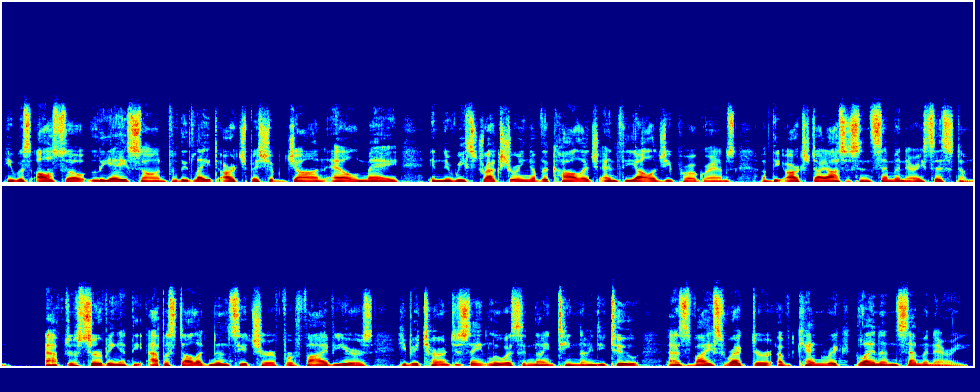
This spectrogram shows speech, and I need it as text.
he was also liaison for the late Archbishop John L. May in the restructuring of the college and theology programs of the Archdiocesan Seminary system. After serving at the Apostolic Nunciature for five years, he returned to St. Louis in 1992 as vice rector of Kenrick Glennon Seminary.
